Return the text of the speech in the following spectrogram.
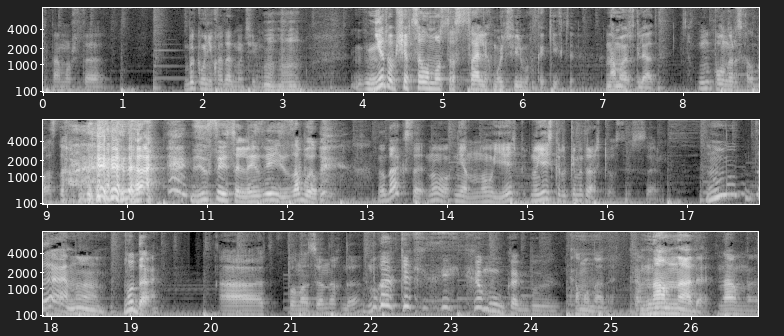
Потому что Быкову не хватает мультфильма. Мгм. Нет вообще в целом остро-социальных мультфильмов каких-то, на мой взгляд. Ну, полный расколбас. Да, действительно, извините, забыл. Ну да, кстати, ну, не, ну есть, ну есть короткометражки острые социальные. Ну да, ну, ну да. А полноценных, да? Ну как, как, как- кому как бы Кому надо? Кому? Нам надо. нам надо.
